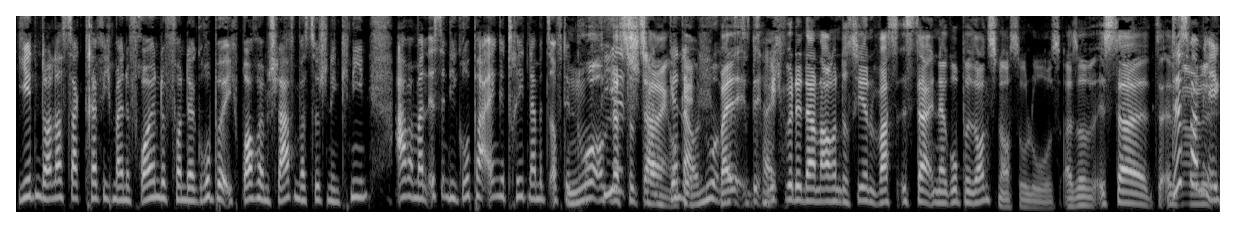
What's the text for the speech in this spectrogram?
Jeden Donnerstag treffe ich meine Freunde von der Gruppe. Ich brauche im Schlafen was zwischen den Knien. Aber man ist in die Gruppe eingetreten, damit es auf dem Nur um Profil das zu zeigen. Genau, okay. nur um Weil das zu zeigen. mich würde dann auch interessieren, was ist da in der Gruppe sonst noch so los? Also ist da. das war mir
